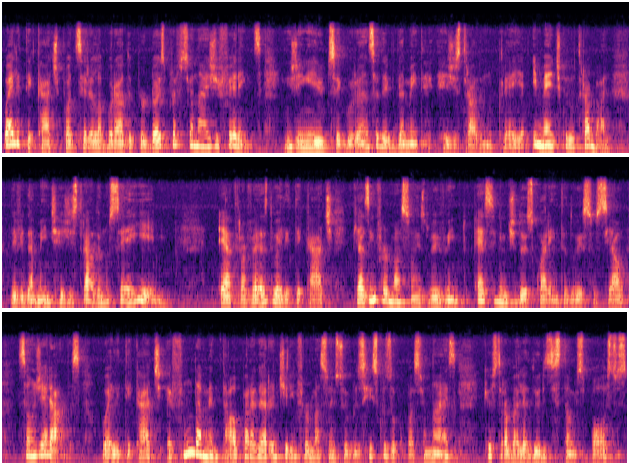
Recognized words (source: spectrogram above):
O LTCAT pode ser elaborado por dois profissionais diferentes: engenheiro de segurança, devidamente registrado no CREA, e médico do trabalho, devidamente registrado no CRM. É através do LTCAT que as informações do evento S2240 do E-Social são geradas. O LTCAT é fundamental para garantir informações sobre os riscos ocupacionais que os trabalhadores estão expostos,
